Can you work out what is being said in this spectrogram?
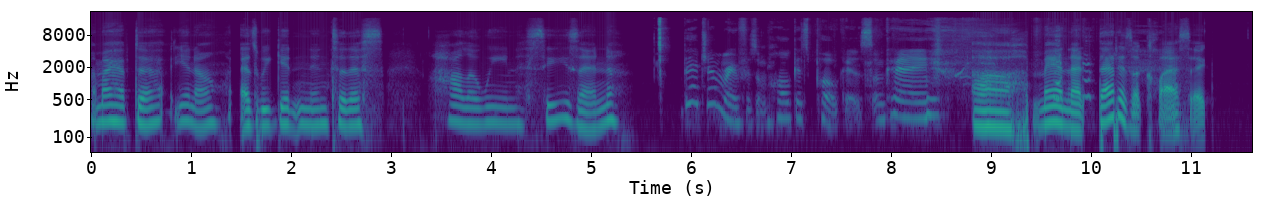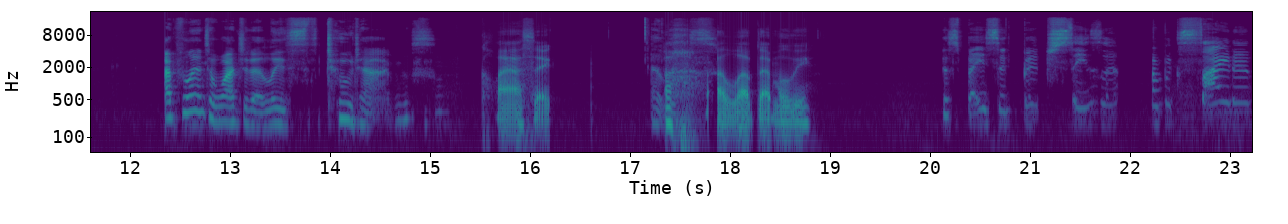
I might have to, you know, as we getting into this Halloween season. Bitch, I'm ready for some hocus pocus, okay? Oh man, that that is a classic, I plan to watch it at least two times. classic. Ugh. I love that movie. It's basic bitch season. I'm excited.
